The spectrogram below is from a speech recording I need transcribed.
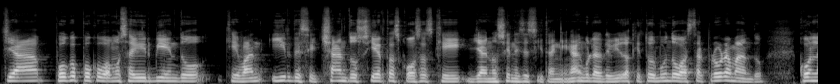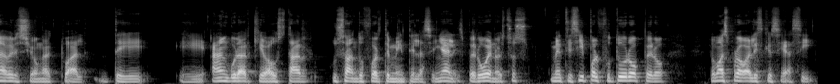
ya poco a poco vamos a ir viendo que van a ir desechando ciertas cosas que ya no se necesitan en Angular debido a que todo el mundo va a estar programando con la versión actual de eh, Angular que va a estar usando fuertemente las señales. Pero bueno, esto es, me anticipo al futuro, pero lo más probable es que sea así.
